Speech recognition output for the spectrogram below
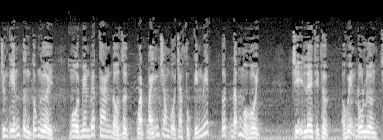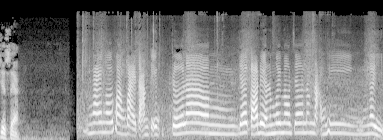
chứng kiến từng tốp người ngồi bên bếp than đổ rực quạt bánh trong bộ trang phục kín mít, ướt đẫm mồ hôi. Chị Lê Thị Thực ở huyện Đô Lương chia sẻ. Ngày ngồi khoảng 7-8 tiếng, trưa là giờ cao điểm là 11 giờ nó nặng thì nghỉ.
